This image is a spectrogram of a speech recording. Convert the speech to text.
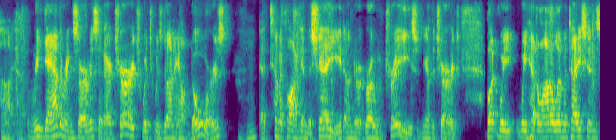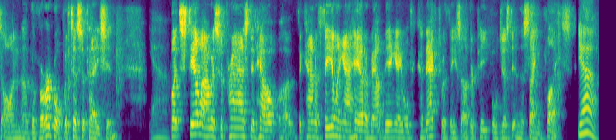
uh, regathering service at our church, which was done outdoors hmm at 10 o'clock in the shade under a grove of trees near the church. But we, we had a lot of limitations on uh, the verbal participation. Yeah. But still, I was surprised at how uh, the kind of feeling I had about being able to connect with these other people just in the same place. Yeah.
